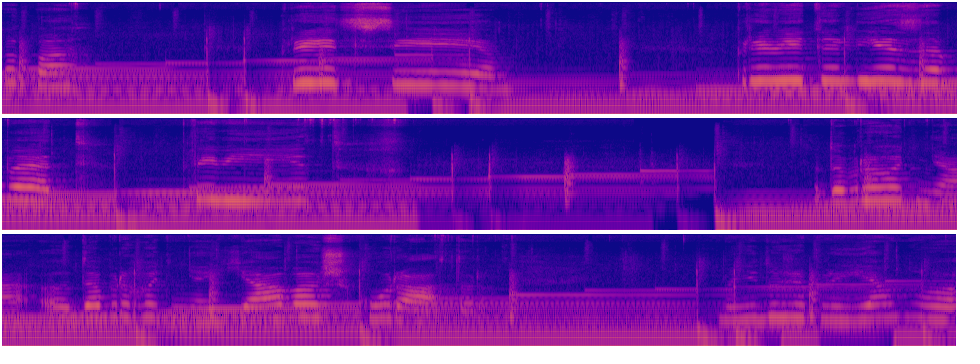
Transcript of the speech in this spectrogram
папа. Привіт всім! Привіт, Елізабет! Привіт! Доброго дня, Е, доброго дня, я ваш куратор. Мені дуже приємно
